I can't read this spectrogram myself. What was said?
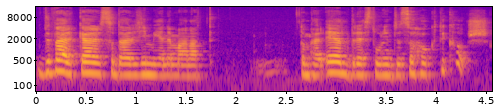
det verkar sådär i gemene man att de här äldre står inte så högt i kurs.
